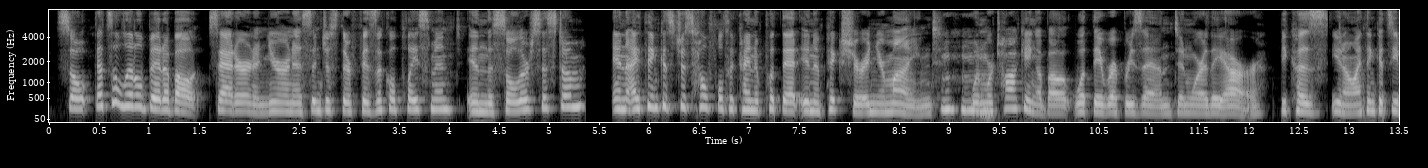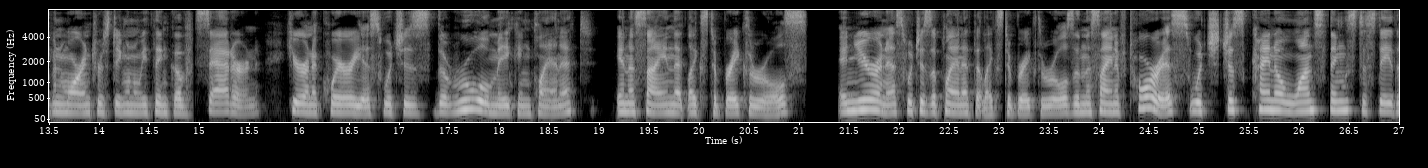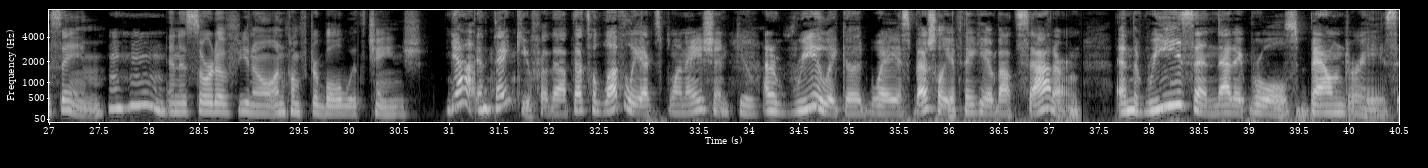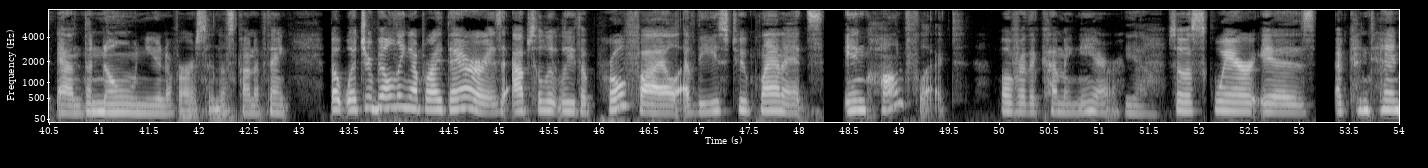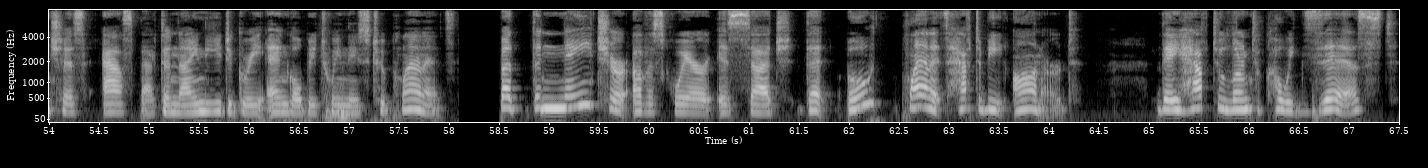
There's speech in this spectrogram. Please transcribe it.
So that's a little bit about Saturn and Uranus and just their physical placement in the solar system. And I think it's just helpful to kind of put that in a picture in your mind mm-hmm. when we're talking about what they represent and where they are. Because, you know, I think it's even more interesting when we think of Saturn here in Aquarius, which is the rule making planet in a sign that likes to break the rules and Uranus, which is a planet that likes to break the rules, and the sign of Taurus, which just kind of wants things to stay the same mm-hmm. and is sort of, you know, uncomfortable with change. Yeah, and thank you for that. That's a lovely explanation and a really good way, especially of thinking about Saturn and the reason that it rules boundaries and the known universe and this kind of thing. But what you're building up right there is absolutely the profile of these two planets in conflict over the coming year. Yeah. So a square is a contentious aspect, a 90 degree angle between these two planets. But the nature of a square is such that both planets have to be honored. They have to learn to coexist.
